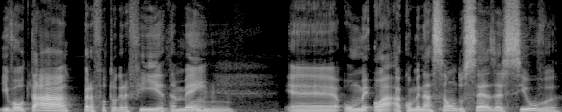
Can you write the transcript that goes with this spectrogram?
e voltar para fotografia também, Uhum. é, o a a combinação do César Silva,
